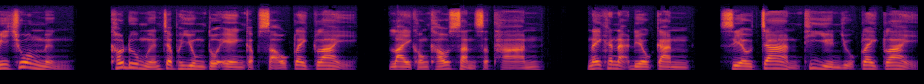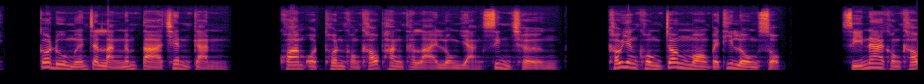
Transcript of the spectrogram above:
มีช่วงหนึ่ง เขาดูเหมือนจะพยุงตัวเองกับเสาใกล้ๆไหล่ของเขาสั่นสะท้าน ในขณะเดียวกัน เซียวจ้านที่ยืนอยู่ใกล้ๆ ก็ดูเหมือนจะหลั่งน้ำตาเช่นกัน ความอดทนของเขาพังทลายลงอย่างสิ้นเชิง เขายังคงจ้องมองไปที่โลงศพ สีหน้าของเขา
